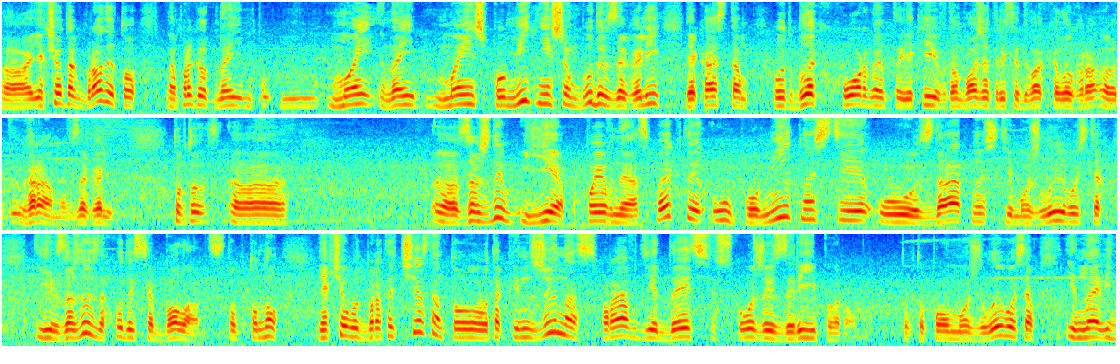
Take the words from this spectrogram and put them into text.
е, якщо так брати, то, наприклад, най, найменш помітнішим буде взагалі якась там от Black Hornet, який там важить 32 кг взагалі. Тобто е, е, завжди є певні аспекти у помітності, у здатності, можливостях, і завжди знаходиться баланс. Тобто, ну, якщо от брати чесно, то так інжи насправді десь схожий з ріпером. Тобто по можливостям і навіть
